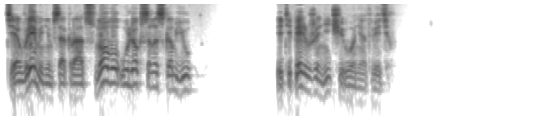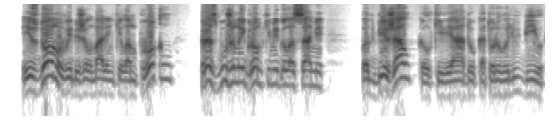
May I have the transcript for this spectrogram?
Тем временем Сократ снова улегся на скамью и теперь уже ничего не ответил. Из дома выбежал маленький лампрокл разбуженный громкими голосами, подбежал к Алкивиаду, которого любил.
